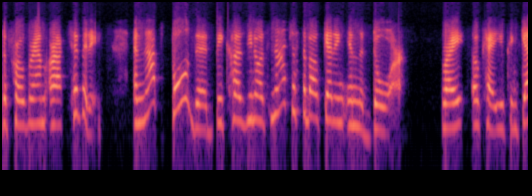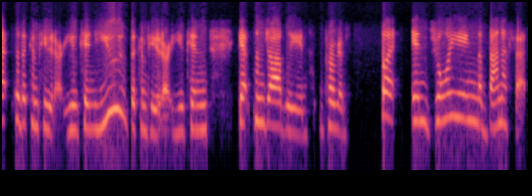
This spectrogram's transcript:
the program or activity. And that's bolded because, you know, it's not just about getting in the door, right? Okay, you can get to the computer, you can use the computer, you can get some job leads, programs, but enjoying the benefits.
